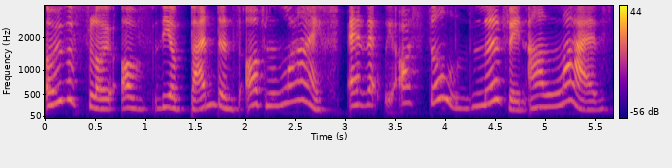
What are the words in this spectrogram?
overflow of the abundance of life and that we are still living our lives,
